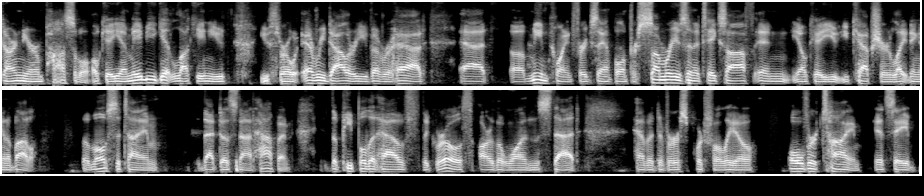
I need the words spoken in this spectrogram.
darn near impossible okay yeah maybe you get lucky and you you throw every dollar you've ever had at a meme coin for example and for some reason it takes off and you know, okay you, you capture lightning in a bottle but most of the time that does not happen the people that have the growth are the ones that have a diverse portfolio over time. It's a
